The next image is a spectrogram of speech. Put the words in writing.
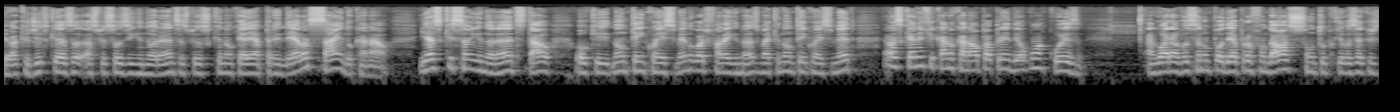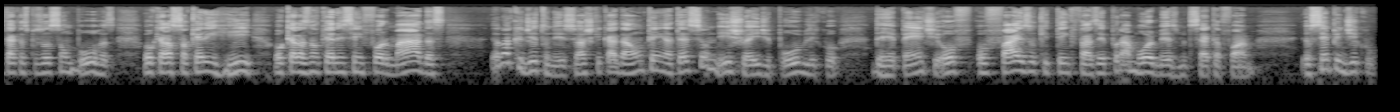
Eu acredito que as, as, pessoas ignorantes, as pessoas que não querem aprender, elas saem do canal. E as que são ignorantes, tal, ou que não têm conhecimento, não gosto de falar ignorantes, mas que não têm conhecimento, elas querem ficar no canal para aprender alguma coisa. Agora, você não poder aprofundar o assunto porque você acreditar que as pessoas são burras, ou que elas só querem rir, ou que elas não querem ser informadas. Eu não acredito nisso. Eu acho que cada um tem até seu nicho aí de público, de repente, ou, ou faz o que tem que fazer por amor mesmo, de certa forma. Eu sempre indico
